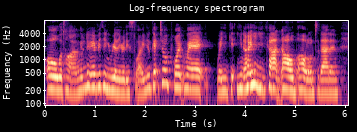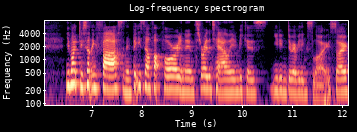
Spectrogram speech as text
all the time. I'm going to do everything really, really slow. You'll get to a point where where you get, you know, you can't hold hold on to that, and you might do something fast and then beat yourself up for it, and then throw the towel in because you didn't do everything slow. So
